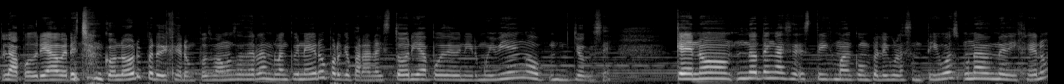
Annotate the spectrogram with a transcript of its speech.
la podría haber hecho en color, pero dijeron, pues vamos a hacerla en blanco y negro porque para la historia puede venir muy bien o yo qué sé. Que no, no tengas estigma con películas antiguas. Una vez me dijeron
